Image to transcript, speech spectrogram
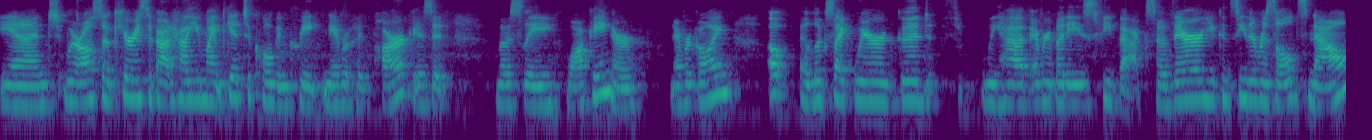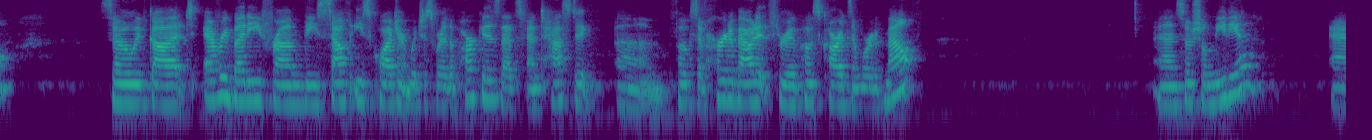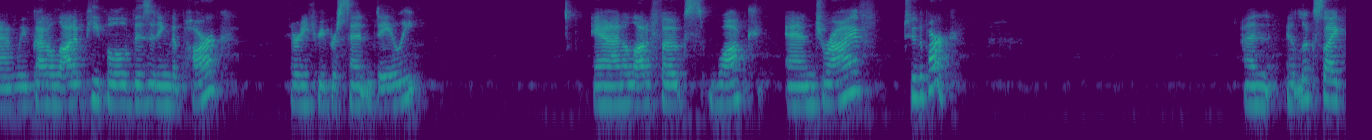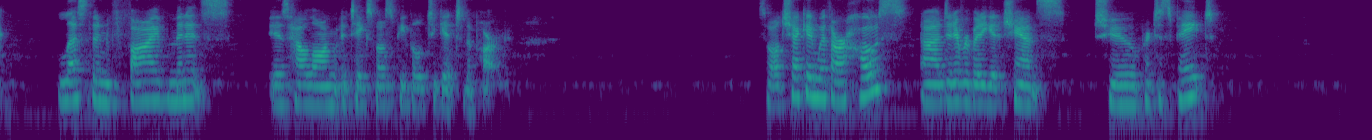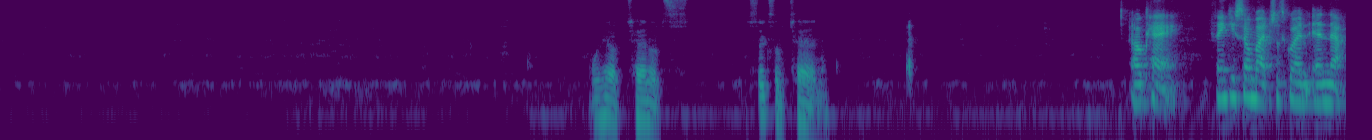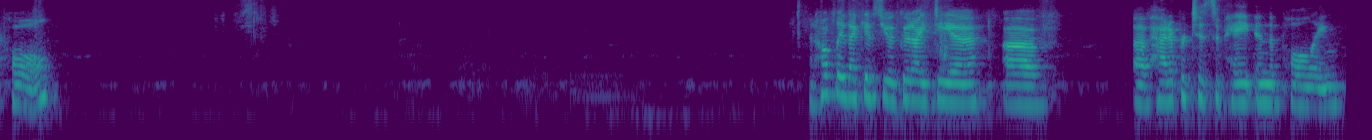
And we're also curious about how you might get to Colgan Creek Neighborhood Park. Is it mostly walking or never going? Oh, it looks like we're good. We have everybody's feedback. So there you can see the results now. So we've got everybody from the southeast quadrant, which is where the park is. That's fantastic. Um, folks have heard about it through postcards and word of mouth and social media. And we've got a lot of people visiting the park, 33% daily. And a lot of folks walk and drive to the park. And it looks like less than five minutes is how long it takes most people to get to the park. So I'll check in with our hosts. Uh, did everybody get a chance to participate? We have 10 of six of 10. Okay, thank you so much. Let's go ahead and end that poll. And hopefully that gives you a good idea of, of how to participate in the polling.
